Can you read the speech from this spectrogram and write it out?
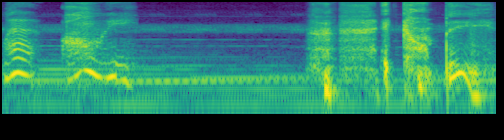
Where are we? It can't be.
